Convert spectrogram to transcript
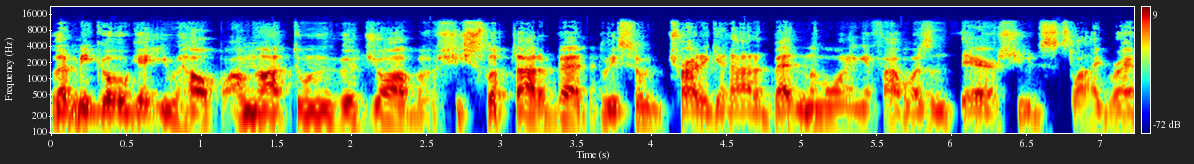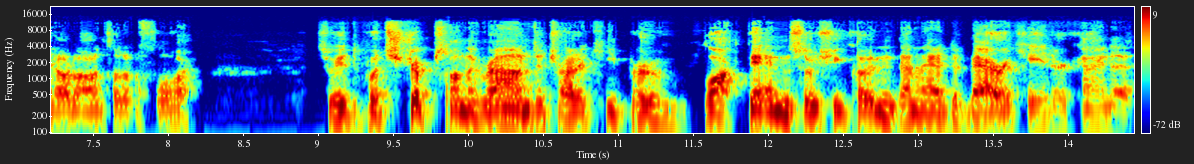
let me go get you help. I'm not doing a good job. If she slipped out of bed, Lisa would try to get out of bed in the morning. If I wasn't there, she would slide right out onto the floor. So we had to put strips on the ground to try to keep her locked in so she couldn't. Then I had to barricade her kind of.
